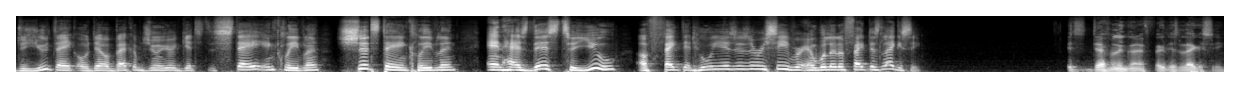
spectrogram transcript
do you think Odell Beckham Jr. gets to stay in Cleveland? Should stay in Cleveland? And has this to you affected who he is as a receiver? And will it affect his legacy? it's definitely going to affect his legacy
